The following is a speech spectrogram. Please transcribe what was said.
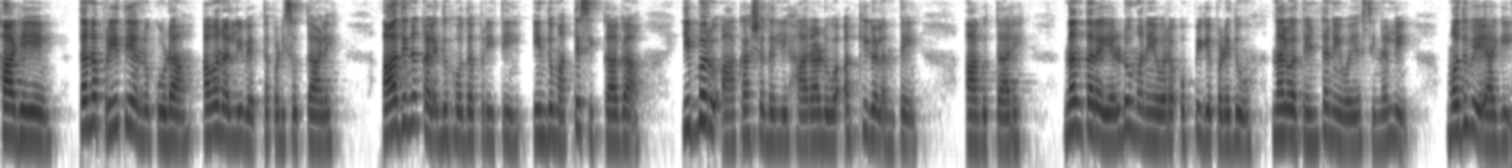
ಹಾಗೆಯೇ ತನ್ನ ಪ್ರೀತಿಯನ್ನು ಕೂಡ ಅವನಲ್ಲಿ ವ್ಯಕ್ತಪಡಿಸುತ್ತಾಳೆ. ಆ ದಿನ ಕಳೆದು ಹೋದ ಪ್ರೀತಿ ಇಂದು ಮತ್ತೆ ಸಿಕ್ಕಾಗ ಇಬ್ಬರು ಆಕಾಶದಲ್ಲಿ ಹಾರಾಡುವ ಅಕ್ಕಿಗಳಂತೆ ಆಗುತ್ತಾರೆ. ನಂತರ ಎರಡೂ ಮನೆಯವರ ಒಪ್ಪಿಗೆ ಪಡೆದು ನಲವತ್ತೆಂಟನೇ ವಯಸ್ಸಿನಲ್ಲಿ ಮದುವೆಯಾಗಿ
